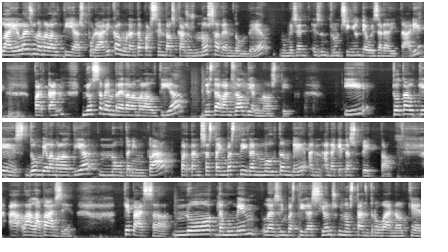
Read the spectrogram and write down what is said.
la ELA és una malaltia esporàdica, el 90% dels casos no sabem d'on ve, només és entre un 5 i un 10 és hereditari, uh mhm. -huh. per tant, no sabem res de la malaltia des d'abans del diagnòstic. I tot el que és d'on ve la malaltia no ho tenim clar, per tant s'està investigant molt també en, en aquest aspecte, a, a la base. Què passa? No, de moment les investigacions no estan trobant el que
